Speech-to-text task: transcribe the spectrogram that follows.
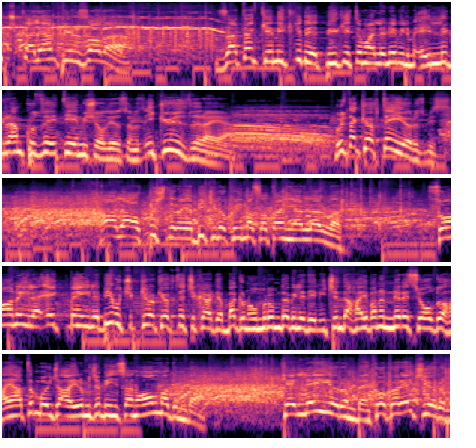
3 kalem pirzola. Zaten kemikli bir et. Büyük ihtimalle ne bileyim 50 gram kuzu eti yemiş oluyorsunuz. 200 liraya. Bu yüzden köfte yiyoruz biz. Hala 60 liraya 1 kilo kıyma satan yerler var. Soğanıyla, ekmeğiyle bir buçuk kilo köfte çıkartıyor. Bakın umurumda bile değil. İçinde hayvanın neresi olduğu. Hayatım boyunca ayrımcı bir insan olmadım ben. Kelle yiyorum ben, kokoreç yiyorum.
